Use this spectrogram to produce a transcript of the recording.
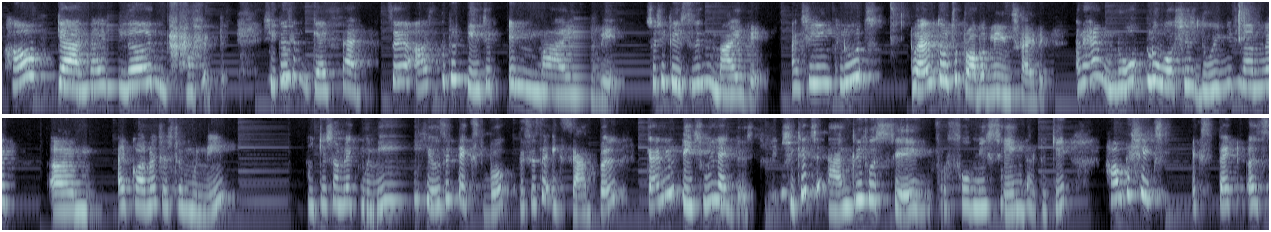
How can I learn that? She doesn't get that. So I asked her to teach it in my way. So she teaches it in my way. And she includes 12th also probably inside it. And I have no clue what she's doing. And I'm like, um, I call my sister Muni. Okay, so I'm like, Muni, here's a textbook. This is the example. Can you teach me like this? She gets angry for saying for, for me saying that. Okay, how does she ex- expect us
